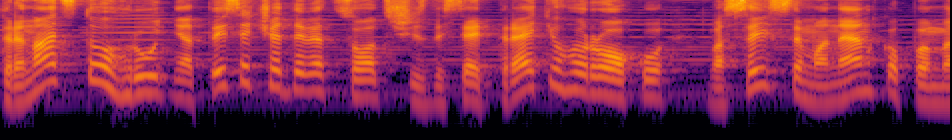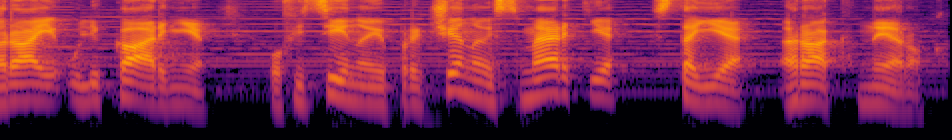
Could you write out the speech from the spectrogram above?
13 грудня 1963 року Василь Симоненко помирає у лікарні. Офіційною причиною смерті стає рак нирок.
